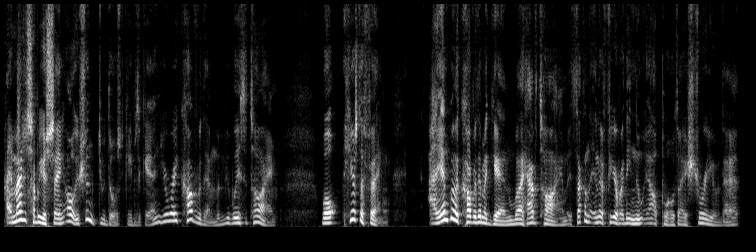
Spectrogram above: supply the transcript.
I imagine some of you saying, oh, you shouldn't do those games again. You already covered them. It would be a waste of time. Well, here's the thing. I am going to cover them again when I have time. It's not going to interfere with any new uploads, I assure you of that.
